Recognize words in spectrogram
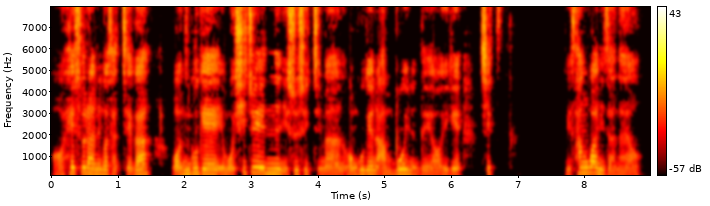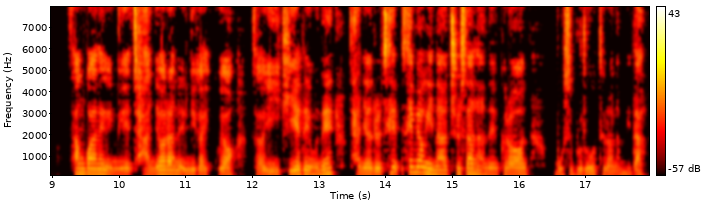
어, 해수라는 것 자체가 원국에 뭐 시주에는 있을 수 있지만 원국에는 안 보이는데요. 이게 식, 상관이잖아요. 상관의 의미에 자녀라는 의미가 있고요. 그래서 이 기회대운에 자녀를 세, 세 명이나 출산하는 그런 모습으로 드러납니다.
